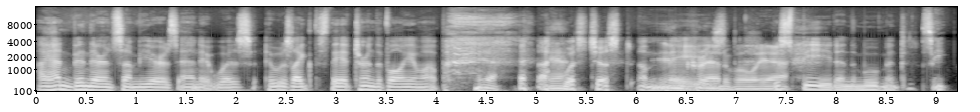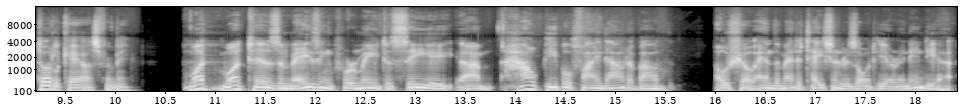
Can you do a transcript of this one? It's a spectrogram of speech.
I hadn't been there in some years, and it was it was like they had turned the volume up. yeah, I Yeah. was just amazed. incredible. Yeah. The speed and the movement. Total chaos for me. What What is amazing for me to see um, how people find out about Osho and the meditation resort here in India,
